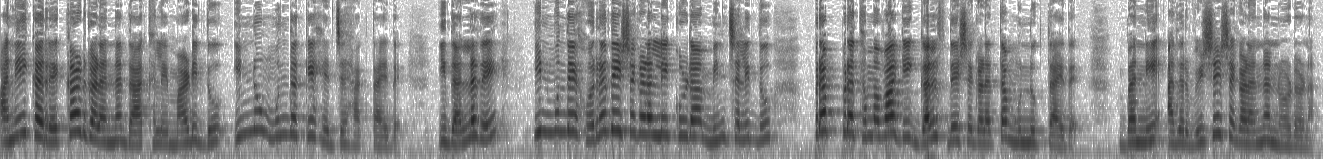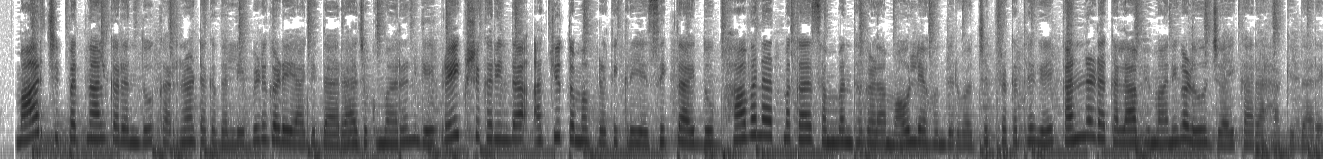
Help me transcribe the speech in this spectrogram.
ಅನೇಕ ರೆಕಾರ್ಡ್ಗಳನ್ನು ದಾಖಲೆ ಮಾಡಿದ್ದು ಇನ್ನೂ ಮುಂದಕ್ಕೆ ಹೆಜ್ಜೆ ಹಾಕ್ತಾ ಇದೆ. ಇದಲ್ಲದೆ ಇನ್ಮುಂದೆ ಹೊರ ದೇಶಗಳಲ್ಲಿ ಕೂಡ ಮಿಂಚಲಿದ್ದು ಪ್ರಪ್ರಥಮವಾಗಿ ಗಲ್ಫ್ ದೇಶಗಳತ್ತ ಮುನ್ನುಗ್ತಾ ಇದೆ. ಬನ್ನಿ ಅದರ ವಿಶೇಷಗಳನ್ನು ನೋಡೋಣ. ಮಾರ್ಚ್ ಇಪ್ಪತ್ನಾಲ್ಕರಂದು ಕರ್ನಾಟಕದಲ್ಲಿ ಬಿಡುಗಡೆಯಾಗಿದ್ದ ರಾಜಕುಮಾರನ್ಗೆ ಪ್ರೇಕ್ಷಕರಿಂದ ಅತ್ಯುತ್ತಮ ಪ್ರತಿಕ್ರಿಯೆ ಸಿಗ್ತಾ ಇದ್ದು, ಭಾವನಾತ್ಮಕ ಸಂಬಂಧಗಳ ಮೌಲ್ಯ ಹೊಂದಿರುವ ಚಿತ್ರಕಥೆಗೆ ಕನ್ನಡ ಕಲಾಭಿಮಾನಿಗಳು ಜೈಕಾರ ಹಾಕಿದ್ದಾರೆ.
